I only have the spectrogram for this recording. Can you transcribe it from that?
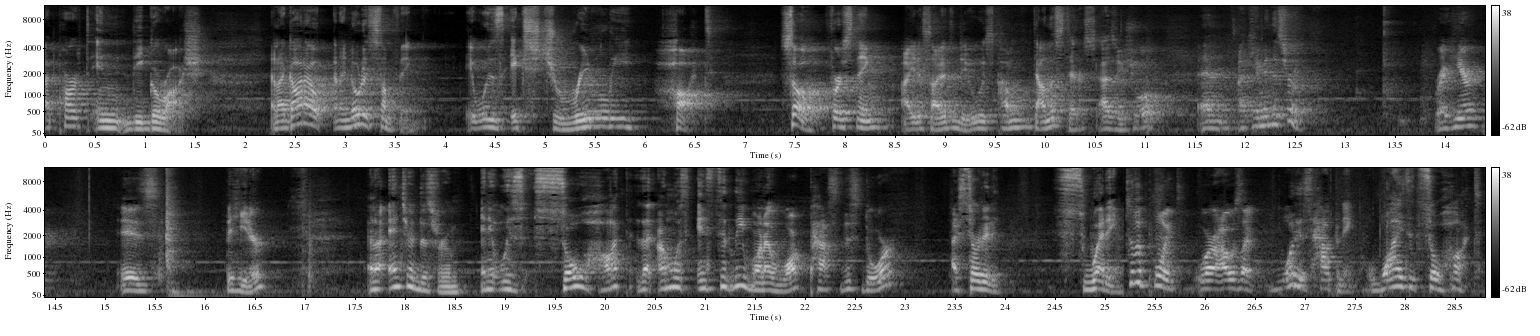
I parked in the garage and I got out and I noticed something. It was extremely hot. So, first thing I decided to do was come down the stairs as usual and I came in this room. Right here is the heater. And I entered this room and it was so hot that almost instantly when I walked past this door, I started sweating to the point where I was like, what is happening? Why is it so hot?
